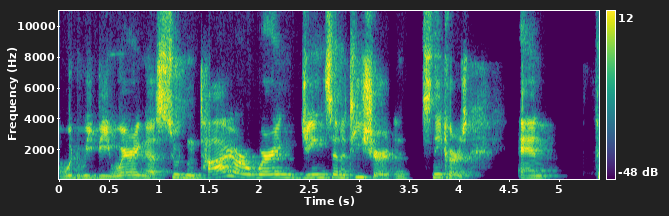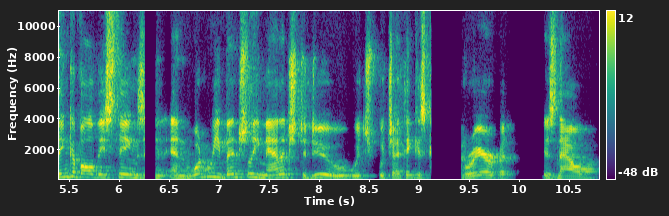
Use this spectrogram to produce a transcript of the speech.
Would we be wearing a suit and tie or wearing jeans and a t-shirt and sneakers? And think of all these things. And, and what we eventually managed to do, which which I think is kind of rare, but is now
